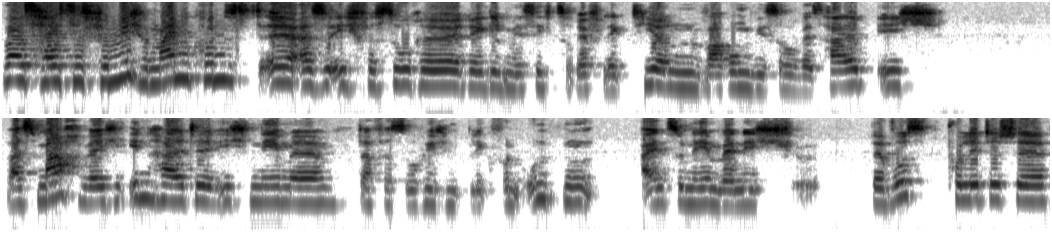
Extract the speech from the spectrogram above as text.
Was heißt das für mich und meine Kunst? Äh, also ich versuche regelmäßig zu reflektieren, warum, wieso, weshalb ich was mache, welche Inhalte ich nehme. Da versuche ich einen Blick von unten einzunehmen, wenn ich bewusst politische,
